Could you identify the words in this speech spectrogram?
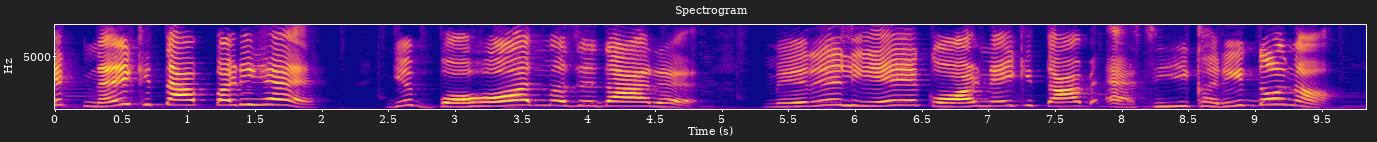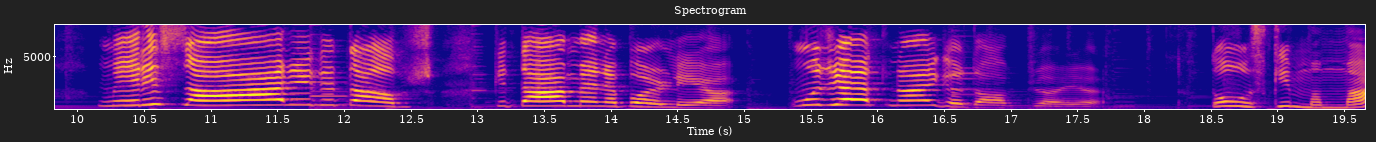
एक नई किताब पढ़ी है। ये बहुत मज़ेदार है। मेरे लिए एक और नई किताब ऐसी ही खरीद दो ना। मेरी सारी किताब किताब मैंने पढ़ लिया। मुझे एक नई किताब चाहिए। तो उसकी मम्मा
